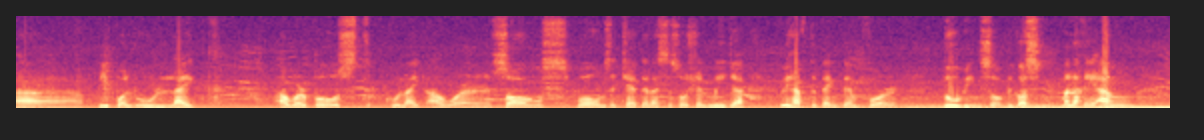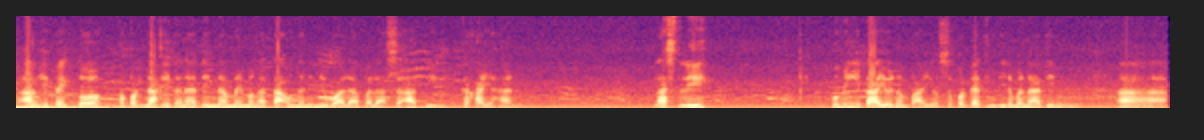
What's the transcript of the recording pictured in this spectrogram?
uh, people who like our post, who like our songs, poems, etc. sa social media, we have to thank them for doing so because malaki ang ang epekto kapag nakita natin na may mga taong naniniwala pala sa ating kakayahan. Lastly, humingi tayo ng payo sapagkat hindi naman natin ah,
